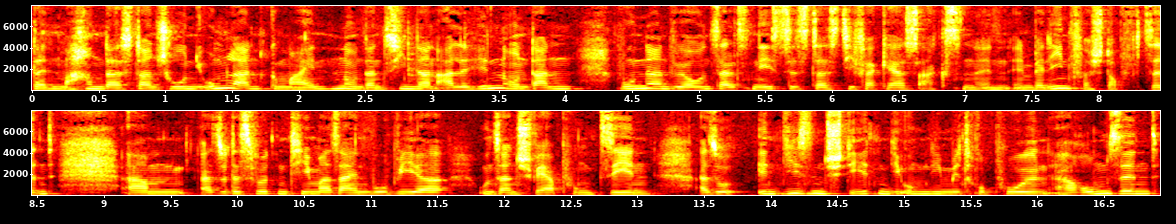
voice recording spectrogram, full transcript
dann machen das dann schon die Umlandgemeinden und dann ziehen dann alle hin und dann wundern wir uns als nächstes, dass die Verkehrsachsen in, in Berlin verstopft sind. Ähm, also das wird ein Thema sein, wo wir unseren Schwerpunkt sehen. Also in diesen Städten, die um die Metropolen herum sind,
